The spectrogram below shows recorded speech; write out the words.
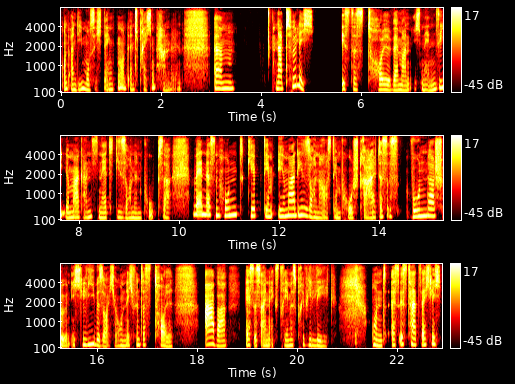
und an die muss ich denken und entsprechend handeln. Ähm, natürlich ist es toll, wenn man, ich nenne sie immer ganz nett, die Sonnenpupser. Wenn es einen Hund gibt, dem immer die Sonne aus dem Po strahlt, das ist wunderschön. Ich liebe solche Hunde, ich finde das toll. Aber es ist ein extremes Privileg. Und es ist tatsächlich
